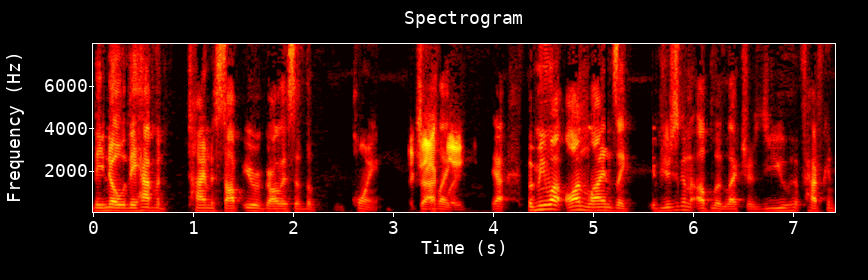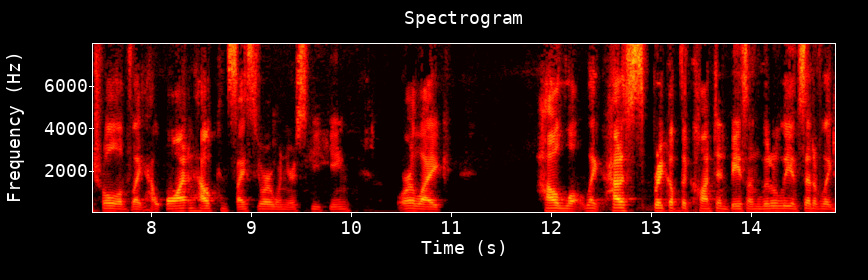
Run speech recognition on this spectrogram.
they know they have a time to stop regardless of the point Exactly. yeah but meanwhile online is like if you're just going to upload lectures do you have, have control of like how one how concise you are when you're speaking or like how long like how to break up the content based on literally instead of like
